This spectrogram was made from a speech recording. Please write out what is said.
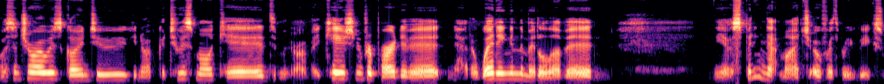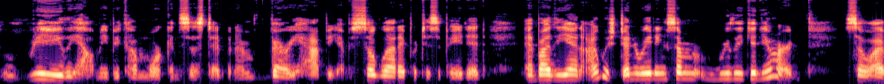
Wasn't sure I was going to, you know, I've got two small kids, and we were on vacation for part of it, and had a wedding in the middle of it, and you know, spending that much over three weeks really helped me become more consistent, and I'm very happy. I'm so glad I participated, and by the end, I was generating some really good yarn. So I,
